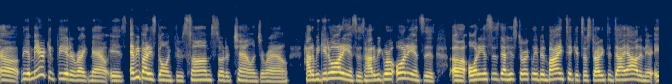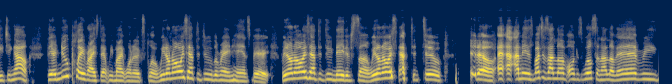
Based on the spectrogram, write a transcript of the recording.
uh the American theater right now is everybody's going through some sort of challenge around how do we get audiences? How do we grow audiences? Uh, audiences that historically have been buying tickets are starting to die out and they're aging out. There are new playwrights that we might want to explore. We don't always have to do Lorraine Hansberry. We don't always have to do Native Son. We don't always have to do you know I, I, mean as much as i love august wilson i love every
